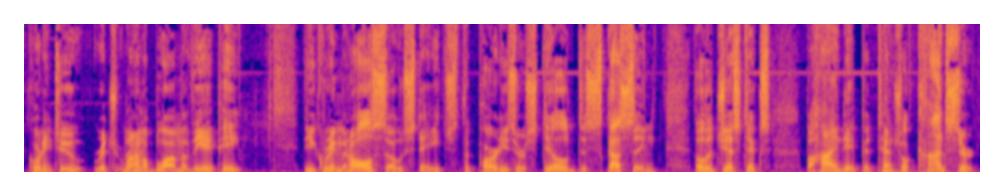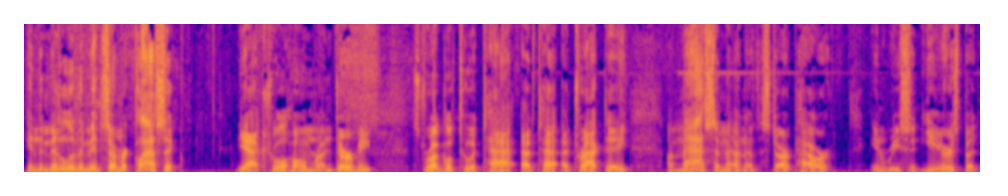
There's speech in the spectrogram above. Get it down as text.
according to Rich Ronald Blum of the AP. The agreement also states the parties are still discussing the logistics behind a potential concert in the middle of the Midsummer Classic. The actual Home Run Derby struggled to atta- atta- attract a, a mass amount of star power in recent years, but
